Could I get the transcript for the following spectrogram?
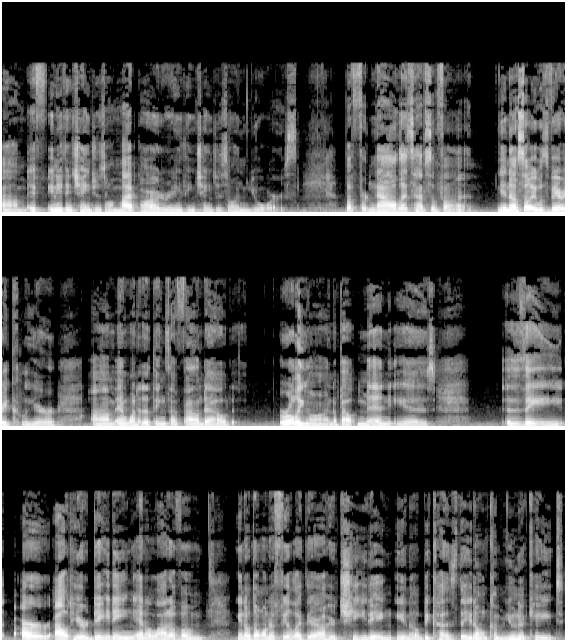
Um, if anything changes on my part or anything changes on yours. But for now, let's have some fun. You know, so it was very clear. Um, and one of the things I found out early on about men is they are out here dating, and a lot of them, you know, don't want to feel like they're out here cheating, you know, because they don't communicate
